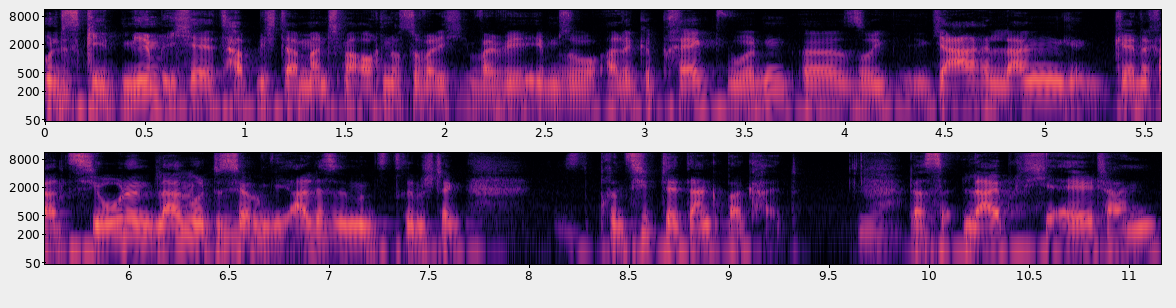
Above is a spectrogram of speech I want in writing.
und es geht mir, ich habe mich da manchmal auch noch so, weil, ich, weil wir eben so alle geprägt wurden, äh, so jahrelang, generationenlang mhm. und das ja irgendwie alles in uns drin steckt, das Prinzip der Dankbarkeit. Ja. Dass leibliche Eltern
